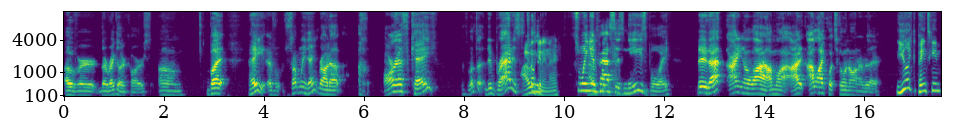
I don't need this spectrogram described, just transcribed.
over the regular cars. Um, but hey, if something we ain't brought up, RFK. What the dude? Brad is I was getting there. swinging past there. his knees, boy. Dude, that I ain't gonna lie. I'm like, I, I like what's going on over there. You like the paint scheme?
